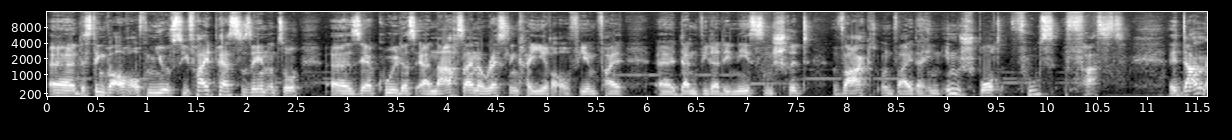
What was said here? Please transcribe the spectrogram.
äh, das Ding war auch auf dem UFC Fight Pass zu sehen und so. Äh, sehr cool, dass er nach seiner Wrestling-Karriere auf jeden Fall äh, dann wieder den nächsten Schritt wagt und weiterhin im Sport Fuß fasst. Dann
